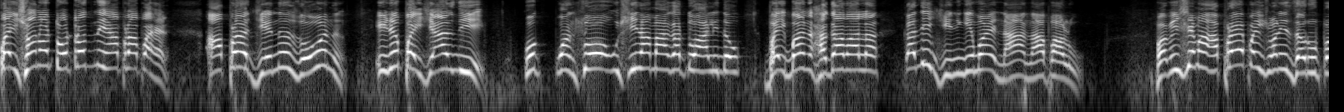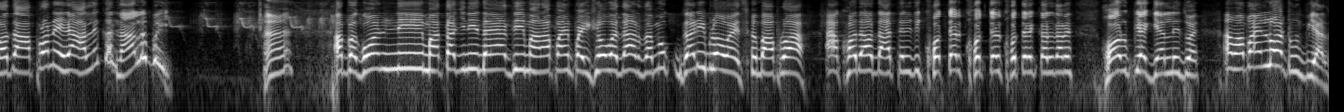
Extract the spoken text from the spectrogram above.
પૈસાનો ટોટો જ નહીં આપણા પાસે. આપણા જેને જોવો ને એને પૈસા દઈએ કોઈક પાંચસો ઉછીના માગા તો આલી દઉં. ભાઈ બન હગાવાલા. કદી જિંદગીમાં ના ના પાડું. ભવિષ્યમાં આપણે પૈસાની જરૂર પડે આપણને એને હાલે કે ના લે ભાઈ? હા? આ ભગવાનની માતાજીની દયાથી મારા પાસે પૈસો વધારે અમુક ગરીબ હોય છે. બાપડો, આ આખો દાવ દાતરીથી ખોતેર ખોતેર ખોતેર કરે તારે સો રૂપિયા ઘેર લઈ જાય આમાં પાસે લોટ રૂપિયા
